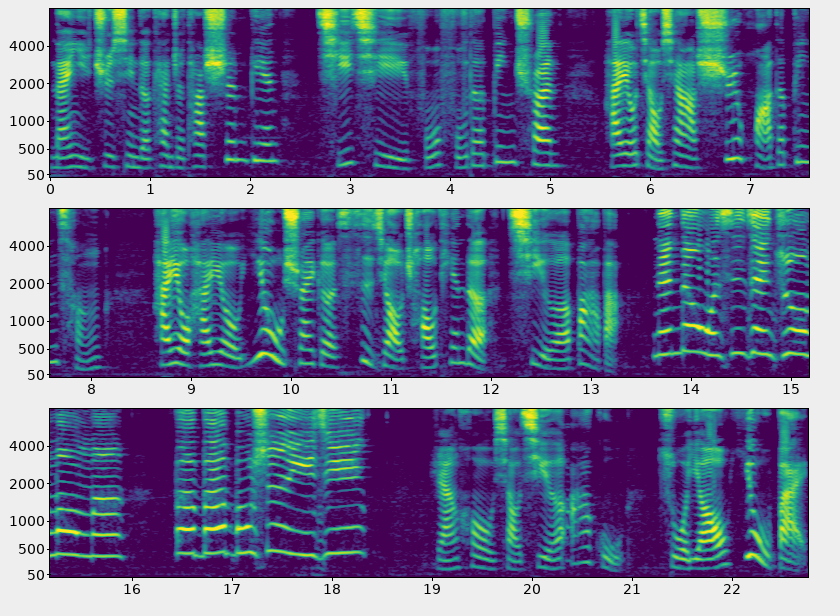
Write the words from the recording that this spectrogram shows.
难以置信地看着他身边起起伏伏的冰川，还有脚下湿滑的冰层。还有还有，又摔个四脚朝天的企鹅爸爸。难道我是在做梦吗？爸爸不是已经……然后小企鹅阿古左摇右摆，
